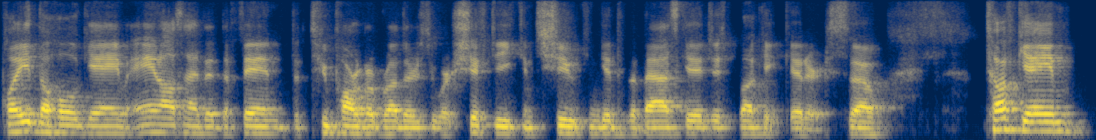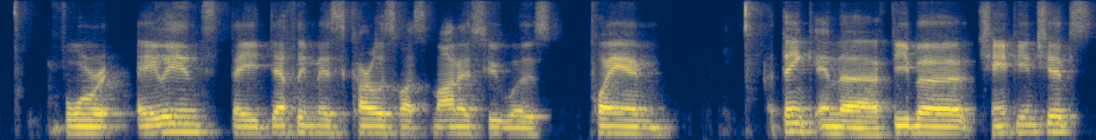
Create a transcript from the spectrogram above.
played the whole game, and also had to defend the two Pargo brothers who are shifty, can shoot, can get to the basket, just bucket getters. So tough game for aliens. They definitely missed Carlos Las Manas, who was playing, I think, in the FIBA championships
